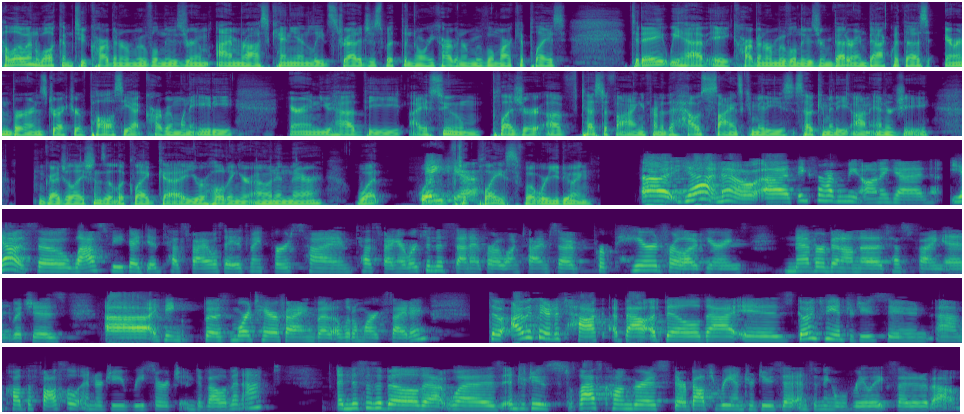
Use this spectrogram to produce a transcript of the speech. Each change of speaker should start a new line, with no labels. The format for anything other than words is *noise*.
Hello and welcome to Carbon Removal Newsroom. I'm Ross Kenyon, lead strategist with the Nori Carbon Removal Marketplace. Today we have a Carbon Removal Newsroom veteran back with us, Erin Burns, Director of Policy at Carbon 180. Erin, you had the, I assume, pleasure of testifying in front of the House Science Committee's subcommittee on energy. Congratulations. It looked like uh, you were holding your own in there. What, what took place? What were you doing?
Uh, yeah, no, uh, thanks for having me on again. Yeah, so last week I did testify. I will say it's my first time testifying. I worked in the Senate for a long time, so I've prepared for a lot of hearings. Never been on the testifying end, which is, uh, I think both more terrifying, but a little more exciting. So I was there to talk about a bill that is going to be introduced soon, um, called the Fossil Energy Research and Development Act. And this is a bill that was introduced last Congress. They're about to reintroduce it and something we're really excited about.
